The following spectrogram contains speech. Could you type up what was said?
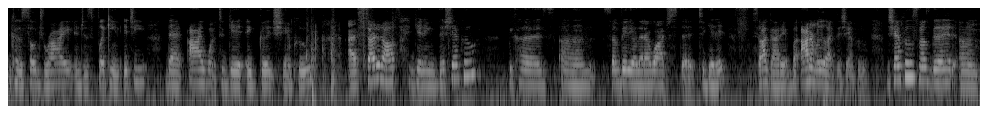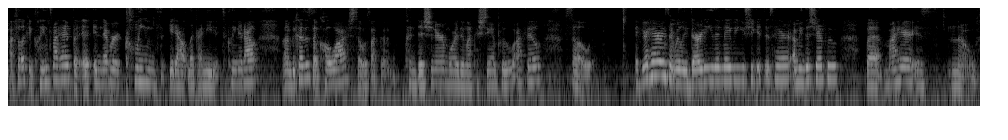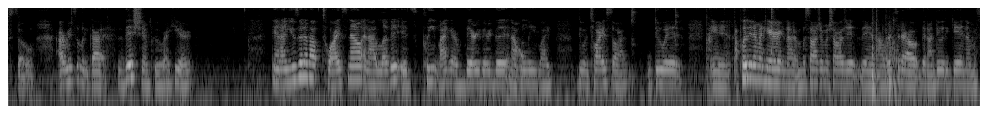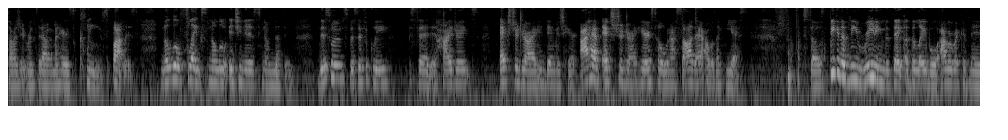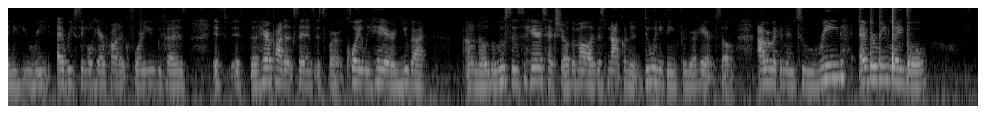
because it's so dry and just flaky and itchy that I want to get a good shampoo. I started off getting this shampoo because um, some video that I watched to get it. So I got it, but I don't really like the shampoo. The shampoo smells good. Um, I feel like it cleans my head, but it, it never cleans it out like I need it to clean it out. Um, because it's a co-wash, so it's like a conditioner more than like a shampoo, I feel. So if your hair isn't really dirty, then maybe you should get this hair, I mean this shampoo. But my hair is no, so I recently got this shampoo right here. And I use it about twice now and I love it. It's cleaned my hair very, very good. And I only like do it twice. So I do it and I put it in my hair and I massage it, massage it. Then I rinse it out. Then I do it again. I massage it, rinse it out. And my hair is clean, spotless. No little flakes, no little itchiness, no nothing. This one specifically said it hydrates extra dry and damaged hair. I have extra dry hair, so when I saw that, I was like, yes. So speaking of me reading the th uh, the label, I would recommend you read every single hair product for you because if if the hair product says it's for coily hair and you got I don't know the loosest hair texture of them all, it's not gonna do anything for your hair. So I would recommend to read every label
